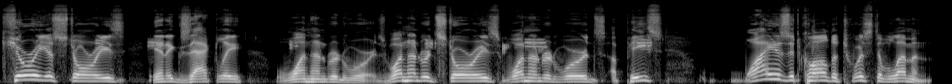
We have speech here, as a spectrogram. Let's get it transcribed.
curious stories in exactly 100 words. 100 stories, 100 words a piece. Why is it called A Twist of Lemon?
